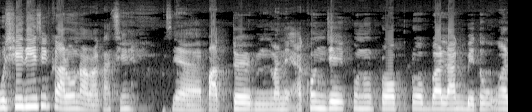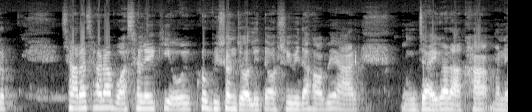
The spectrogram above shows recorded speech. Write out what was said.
বসিয়ে দিয়েছি, কারণ আমার কাছে পাত্রে মানে এখন যে কোনো টপ টপ বা লাগবে, তো আর ছাড়া ছাড়া বসালে কি ওই খুব ভীষণ জল দিতে অসুবিধা হবে। আর জায়গা রাখা মানে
